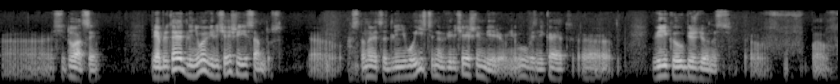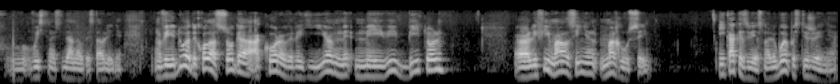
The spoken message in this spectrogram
э, ситуации, приобретает для него величайший исамтус, становится для него истинным в величайшей мере. У него возникает великая убежденность в истинности данного представления. В еду адыхола сога акора вергио мейви битуль э, лифи малсинин магусей. И, как известно, любое постижение,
